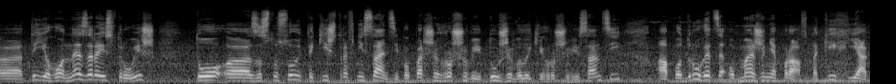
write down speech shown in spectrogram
е, ти його не зареєструєш, то е, застосують такі штрафні санкції. По-перше, грошові, дуже великі грошові санкції. А по-друге, це обмеження прав, таких як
